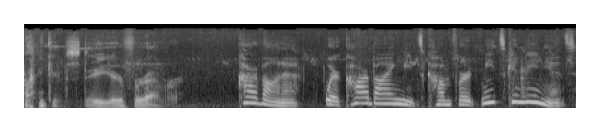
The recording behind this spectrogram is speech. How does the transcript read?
I could stay here forever. Carvana, where car buying meets comfort, meets convenience.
